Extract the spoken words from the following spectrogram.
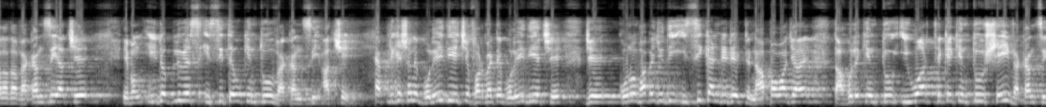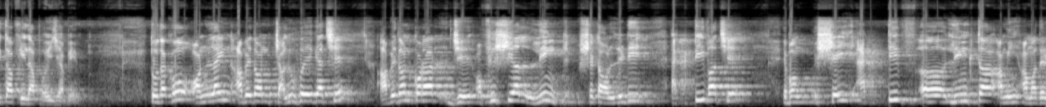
আলাদা ভ্যাকান্সি আছে এবং ইডব্লিউএস ইসিতেও কিন্তু ভ্যাকান্সি আছে। অ্যাপ্লিকেশনে বলেই দিয়েছে ফরম্যাটে বলেই দিয়েছে যে কোনোভাবে যদি ইসি ক্যান্ডিডেট না পাওয়া যায়, তাহলে কিন্তু ইউআর থেকে কিন্তু সেই ভ্যাকান্সিটা ফিল আপ হয়ে যাবে। তো দেখো অনলাইন আবেদন চালু হয়ে গেছে। আবেদন করার যে অফিসিয়াল লিংক সেটা অলরেডি অ্যাক্টিভ আছে এবং সেই অ্যাক্টিভ লিঙ্কটা আমি আমাদের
